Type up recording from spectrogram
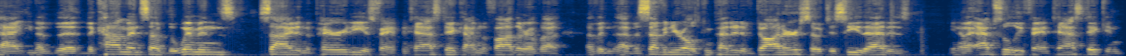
Uh, you know, the the comments of the women's side, and the parody is fantastic. I'm the father of a of of a seven year old competitive daughter, so to see that is you know absolutely fantastic. And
